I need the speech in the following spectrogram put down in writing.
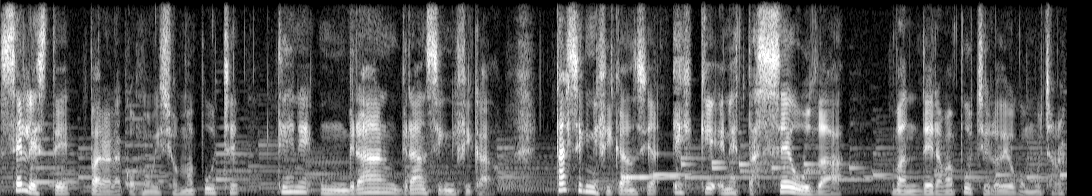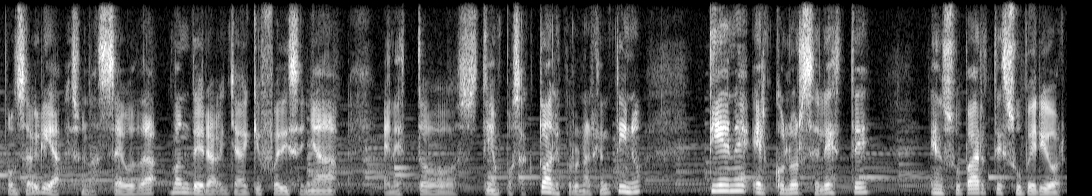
Celeste, para la cosmovisión mapuche, tiene un gran, gran significado. Tal significancia es que en esta pseuda bandera mapuche, lo digo con mucha responsabilidad, es una pseudo bandera ya que fue diseñada en estos tiempos actuales por un argentino, tiene el color celeste en su parte superior.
